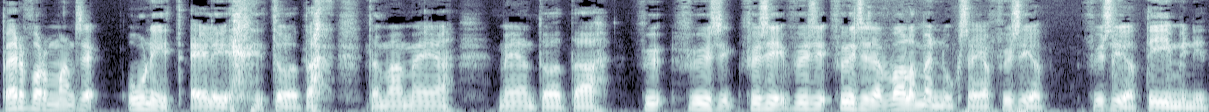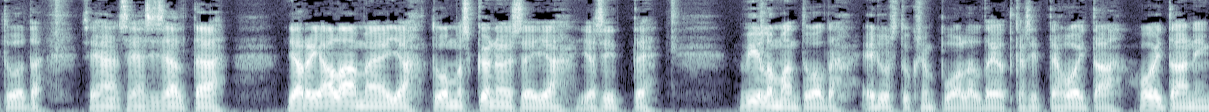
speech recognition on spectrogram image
Performance unit, eli tuota, tämä meidän, meidän tuota, fy, fyysi, fyysi, fyysi, fyysisen valmennuksen ja fysio, fysiotiimi, niin tuota, sehän, sehän sisältää Jari Alamäen ja Tuomas Könösen ja, ja sitten Vilman tuolta edustuksen puolelta, jotka sitten hoitaa, hoitaa niin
